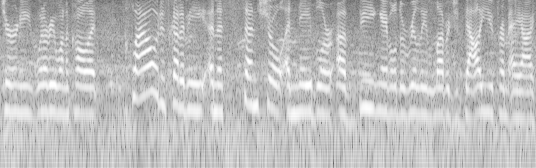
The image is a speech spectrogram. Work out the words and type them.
journey, whatever you want to call it, cloud has got to be an essential enabler of being able to really leverage value from AI.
